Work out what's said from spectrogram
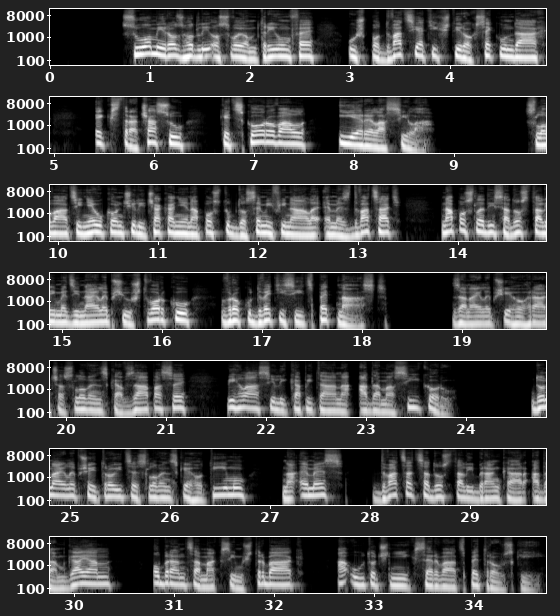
Suomi rozhodli o svojom triumfe už po 24 sekundách extra času, keď skóroval Ierela Sila. Slováci neukončili čakanie na postup do semifinále MS-20, naposledy sa dostali medzi najlepšiu štvorku v roku 2015. Za najlepšieho hráča Slovenska v zápase vyhlásili kapitána Adama Síkoru. Do najlepšej trojice slovenského týmu na MS 20 sa dostali brankár Adam Gajan, obranca Maxim Štrbák a útočník Servác Petrovský.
